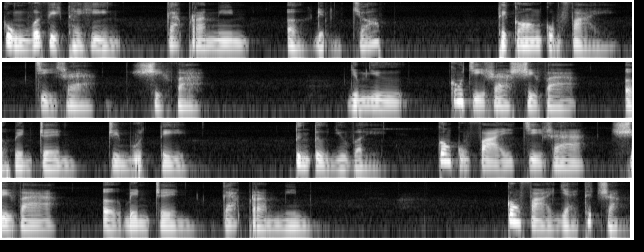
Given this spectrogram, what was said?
Cùng với việc thể hiện các Brahmin ở đỉnh chóp, thì con cũng phải chỉ ra Shiva. Giống như con chỉ ra Shiva ở bên trên Trimurti. Tương tự như vậy, con cũng phải chỉ ra Shiva ở bên trên các Brahmin. Con phải giải thích rằng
